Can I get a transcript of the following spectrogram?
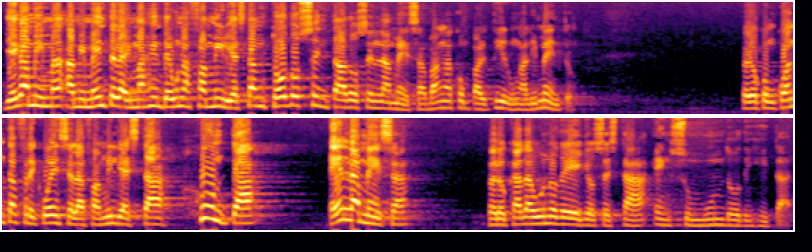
llega a mi, a mi, mente la imagen de una familia, están todos sentados en la mesa, van a compartir un alimento. Pero con cuánta frecuencia la familia está junta en la mesa, pero cada uno de ellos está en su mundo digital,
